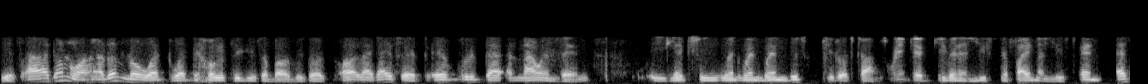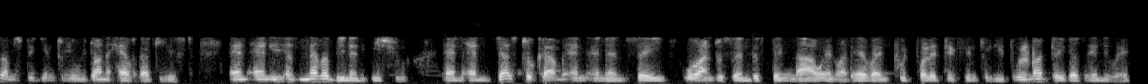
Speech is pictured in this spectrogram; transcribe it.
Yes, I don't know. I don't know what what the whole thing is about because, uh, like I said, every now and then, election when when when this period comes, we get given a list, the final list, and as I'm speaking to you, we don't have that list, and and it has never been an issue. And and just to come and and, and say we want to send this thing now and whatever and put politics into it will not take us anywhere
